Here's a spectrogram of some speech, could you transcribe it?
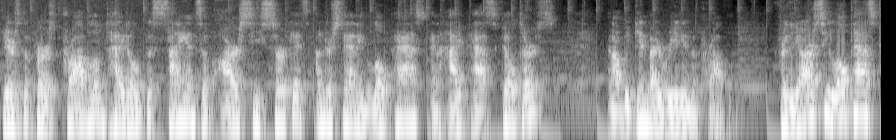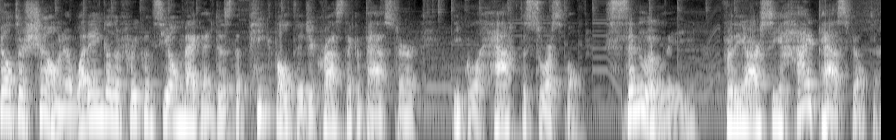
Here's the first problem titled The Science of RC Circuits, Understanding Low Pass and High Pass Filters, and I'll begin by reading the problem. For the RC low-pass filter shown, at what angular frequency omega does the peak voltage across the capacitor equal half the source voltage? Similarly, for the RC high-pass filter,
